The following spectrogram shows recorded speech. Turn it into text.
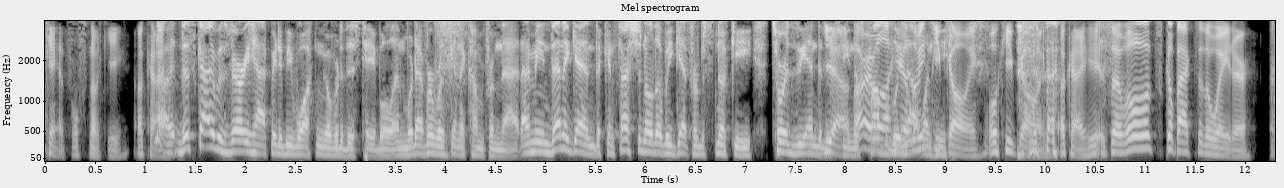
cancel Snooki. Okay. No, this guy was very happy to be walking over to this table and whatever was going to come from that. I mean, then again, the confessional that we get from Snooki towards the end of the scene is All right, well, probably here, not let me when keep he. going. We'll keep going. okay. So well, let's go back to the waiter. No,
